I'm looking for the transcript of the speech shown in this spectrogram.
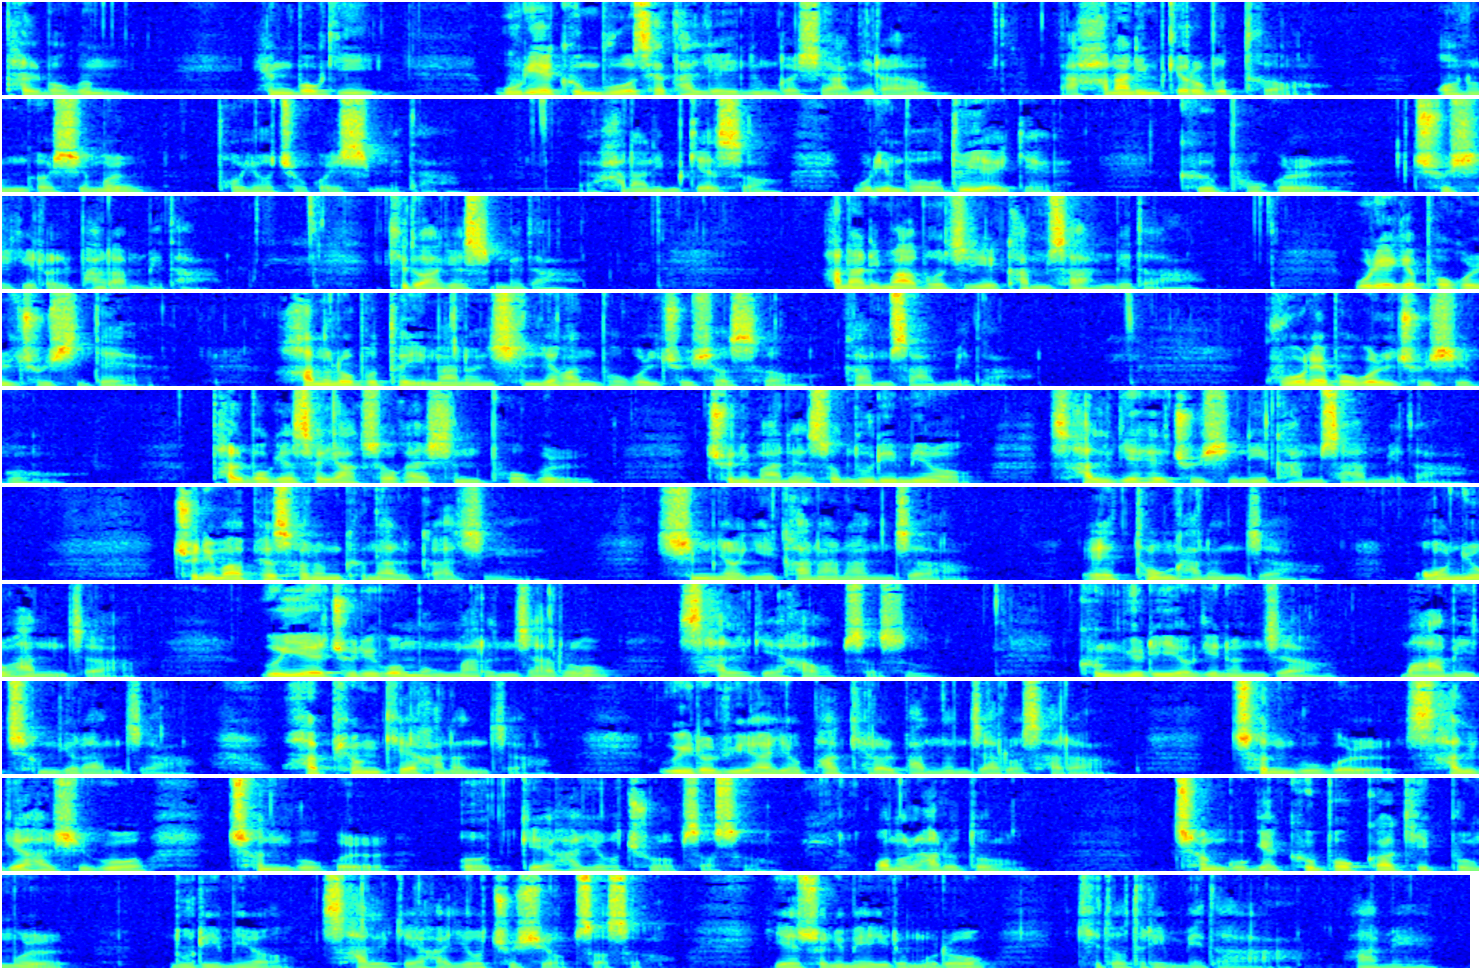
탈복은 행복이 우리의 그 무엇에 달려 있는 것이 아니라 하나님께로부터 오는 것임을 보여주고 있습니다. 하나님께서 우리 모두에게 그 복을 주시기를 바랍니다. 기도하겠습니다. 하나님 아버지 감사합니다. 우리에게 복을 주시되 하늘로부터 임하는 신령한 복을 주셔서 감사합니다. 구원의 복을 주시고 팔복에서 약속하신 복을 주님 안에서 누리며 살게 해 주시니 감사합니다. 주님 앞에 서는 그날까지 심령이 가난한 자, 애통하는 자, 온유한 자, 의에 줄이고 목마른 자로 살게 하옵소서. 극률이 여기는 자, 마음이 청결한 자, 화평케 하는 자, 의를 위하여 박해를 받는 자로 살아 천국을 살게 하시고 천국을 얻게 하여 주옵소서. 오늘 하루도 천국의 그 복과 기쁨을 누리며 살게 하여 주시옵소서. 예수님의 이름으로 기도드립니다. 아멘.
